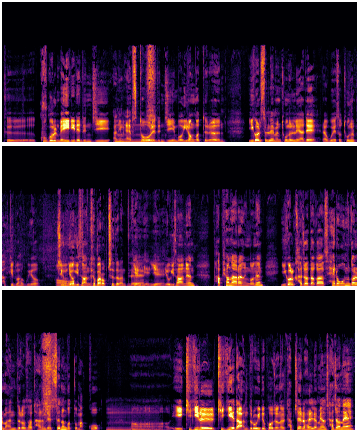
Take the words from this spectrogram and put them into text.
그 구글 메일이라든지 아니면 음. 앱스토어라든지 뭐 이런 것들은 이걸 쓰려면 돈을 내야 돼라고 해서 돈을 받기도 하고요. 지금 어, 여기서 하는 개발 업체들한테 예, 예, 예. 여기서 하는 파편화라는 거는 이걸 가져다가 새로운 걸 만들어서 다른 데 쓰는 것도 맞고 음. 어, 이 기기를 기기에다 안드로이드 버전을 탑재를 하려면 사전에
